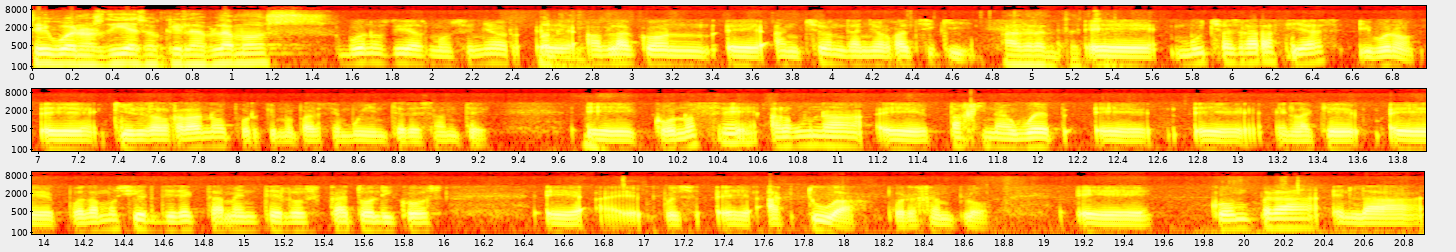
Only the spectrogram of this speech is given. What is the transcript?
Sí, buenos días, ¿con quién le hablamos? Buenos días, monseñor. Eh, habla con eh, Anchón de Añor Galchiqui. Adelante. Eh, muchas gracias y bueno, quiero ir al grano porque me parece muy interesante. ¿Conoce alguna página web en la que podamos ir directamente los católicos? pues actúa, por ejemplo, compra en la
